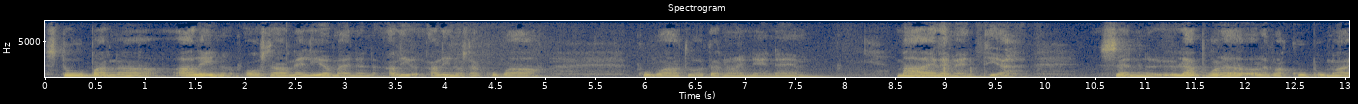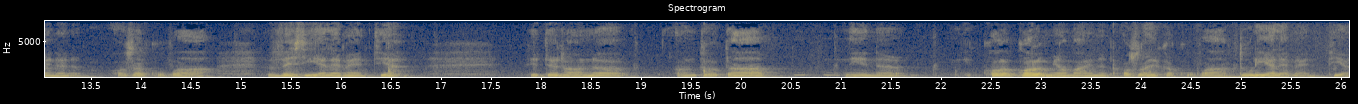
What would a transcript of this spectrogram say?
Stuupan alin osa, neliömäinen alin osa kuvaa, kuvaa tuota noin niin, maa-elementtiä. Sen yläpuolella oleva kupumainen osa kuvaa vesielementtiä sitten on, on tuota, niin, kolmiomainen osa, joka kuvaa tulielementtiä.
